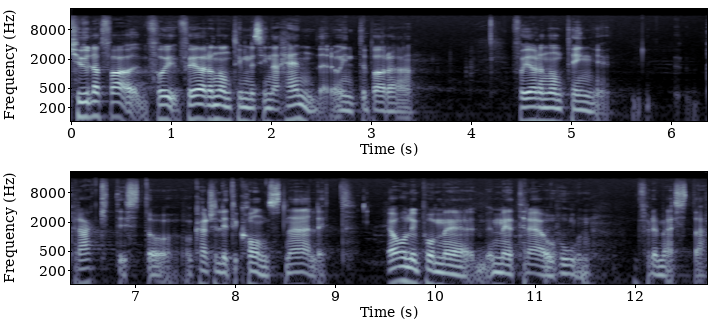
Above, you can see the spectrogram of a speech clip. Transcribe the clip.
Kul att få, få, få göra någonting med sina händer och inte bara få göra någonting praktiskt och, och kanske lite konstnärligt. Jag håller på med, med trä och horn för det mesta.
